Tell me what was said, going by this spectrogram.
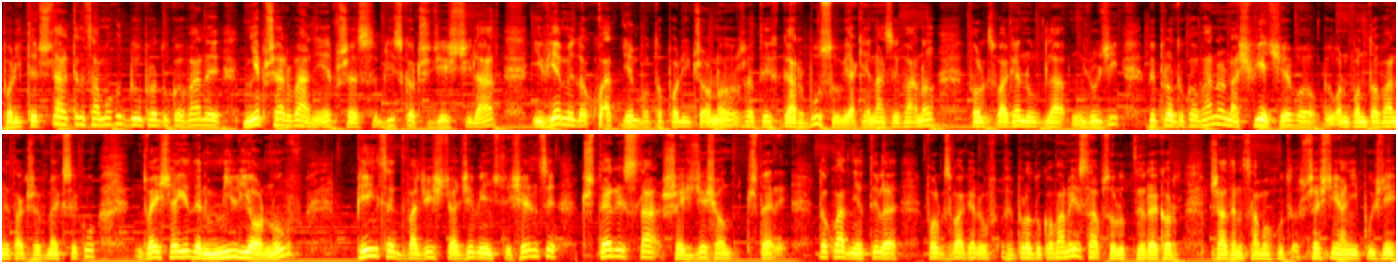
polityczne, ale ten samochód był produkowany nieprzerwanie przez blisko 30 lat i wiemy dokładnie, bo to policzono, że tych garbusów, jakie nazywano, Volkswagenów dla ludzi, wyprodukowano na świecie, bo był on montowany także w Meksyku, 21 milionów 529 464. Dokładnie tyle Volkswagenów wyprodukowano. Jest to absolutny rekord. Żaden samochód wcześniej ani później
